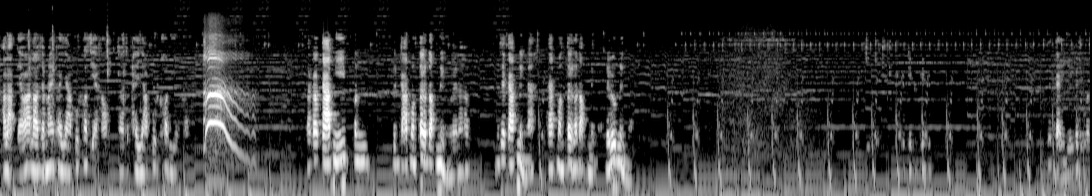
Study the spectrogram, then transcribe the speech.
เอาละแต่ว่าเราจะไม่พยายามพูดข้อเสียเขา เราจะพยายามพูดข้อดีของเขา แล้วก็การ์ดนี้มันเป็นการ์ดมอนเตอร์ระดับหนึ่งเลยนะครับ ไม่ใช่การ์ดหนึ่งนะการ์ดมอนเตอร์ระดับหนึ่งเลเวลหนึ่งอะไก่เยอะก็ถือว่า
